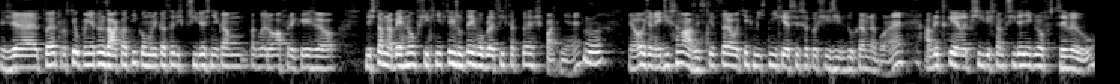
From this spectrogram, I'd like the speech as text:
že to je prostě úplně ten základ té komunikace, když přijdeš někam takhle do Afriky, že jo, když tam naběhnou všichni v těch žlutých oblecích, tak to je špatně. Mm. Jo, že nejdřív se má zjistit teda o těch místních, jestli se to šíří vzduchem nebo ne. A vždycky je lepší, když tam přijde někdo v civilu,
